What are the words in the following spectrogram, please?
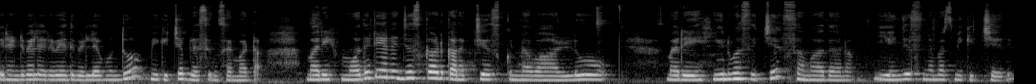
ఈ రెండు వేల ఇరవై ఐదు వెళ్ళే ముందు మీకు ఇచ్చే బ్లెస్సింగ్స్ అనమాట మరి మొదటి ఎనర్జీస్ కార్డ్ కనెక్ట్ చేసుకున్న వాళ్ళు మరి యూనివర్స్ ఇచ్చే సమాధానం ఏం నెంబర్స్ మీకు ఇచ్చేది.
